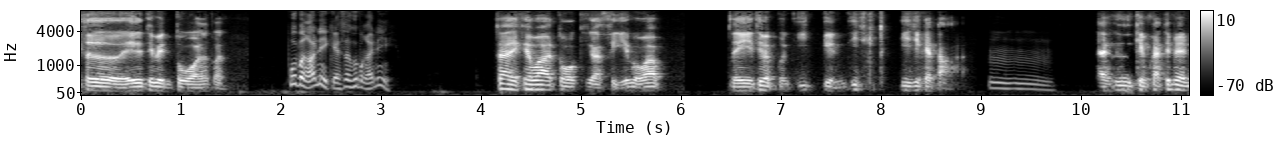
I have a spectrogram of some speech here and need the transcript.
เซอร์ไอ้ที่เป็นตัวนั่นก่อนพูดเหมือนกันนี่เกสเซอร์พูดเหมือนกันนี่ใช่แค่ว่าตัวเกี่ยวกับสีแบบว่า ในที่แบบเหมือนอีอีอีอีจิกาตะอืมอืมแต่คือเข็มขัดที่เป็น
